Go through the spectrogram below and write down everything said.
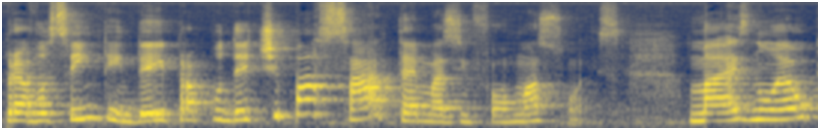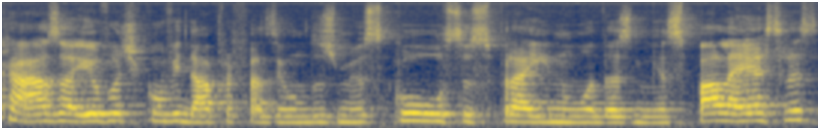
para você entender e para poder te passar até mais informações. Mas não é o caso, aí eu vou te convidar para fazer um dos meus cursos, para ir numa das minhas palestras,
